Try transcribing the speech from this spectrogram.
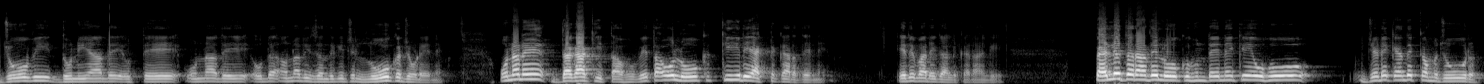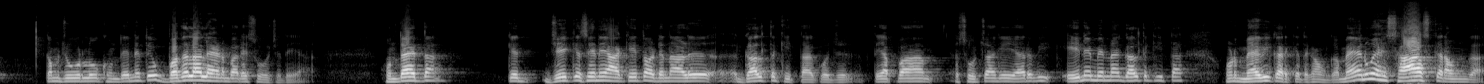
ਜੋ ਵੀ ਦੁਨੀਆ ਦੇ ਉੱਤੇ ਉਹਨਾਂ ਦੇ, ਉਹਦਾ- ਉਹਨਾਂ ਦੀ ਜ਼ਿੰਦਗੀ 'ਚ ਲੋਕ ਜੁੜੇ ਨੇ, ਉਹਨਾਂ ਨੇ ਦਗਾ ਕੀਤਾ ਹੋਵੇ ਤਾਂ ਉਹ ਲੋਕ ਕੀ ਰਿਐਕਟ ਕਰਦੇ ਨੇ? ਇਹਦੇ ਬਾਰੇ ਗੱਲ ਕਰਾਂਗੇ। ਪਹਿਲੇ ਤਰ੍ਹਾਂ ਦੇ ਲੋਕ ਹੁੰਦੇ ਨੇ ਕਿ ਉਹ ਜਿਹੜੇ ਕਹਿੰਦੇ ਕਮਜ਼ੋਰ ਕਮਜ਼ੋਰ ਲੋਕ ਹੁੰਦੇ ਨੇ ਤੇ ਉਹ ਬਦਲਾ ਲੈਣ ਬਾਰੇ ਸੋਚਦੇ ਆ। ਹੁੰਦਾ ਇਦਾਂ ਕਿ ਜੇ ਕਿਸੇ ਨੇ ਆ ਕੇ ਤੁਹਾਡੇ ਨਾਲ ਗਲਤ ਕੀਤਾ ਕੁਝ, ਤੇ ਆਪਾਂ ਸੋਚਾਂਗੇ, ਯਾਰ ਵੀ ਇਹਨੇ ਮੇਰੇ ਨਾਲ ਗਲਤ ਕੀਤਾ, ਹੁਣ ਮੈਂ ਵੀ ਕਰਕੇ ਦਿਖਾਉਂਗਾ ਮੈਂ ਇਹਨੂੰ ਅਹਿਸਾਸ ਕਰਾਉਂਗਾ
